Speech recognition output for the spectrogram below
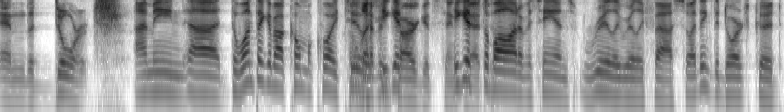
And the Dortch. I mean, uh, the one thing about Colt McCoy too is he gets targets, he gets the ball out of his hands really, really fast. So I think the Dortch could,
